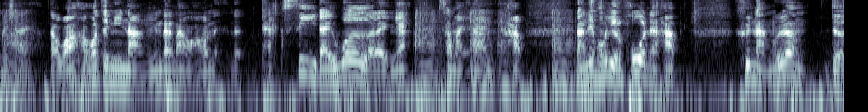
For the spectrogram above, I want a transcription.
ไม่ใช่อ่าแต่ว่าครับเขาก็จะมีหนังดังๆของเขาเนี่ย Taxi Driver อะไรอย่างเงี้ยอ่าสมัยนั้นอ่านะครับอ่าหนังที่ผมอยากจะพูดนะครับ คือหนังเรื่อง The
